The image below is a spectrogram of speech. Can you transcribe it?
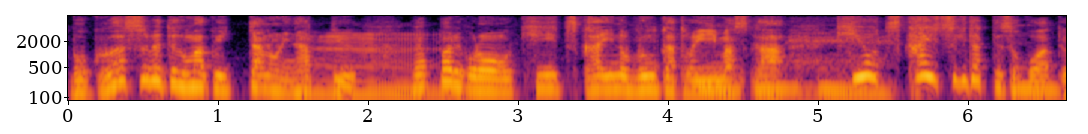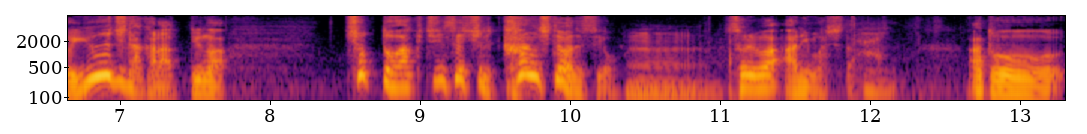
僕は全てうまくいったのになっていう、やっぱりこの気遣いの文化といいますか、気を使いすぎだってそこはって、有事だからっていうのは、ちょっとワクチン接種に関してはですよ。それはありました。はい。あと、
